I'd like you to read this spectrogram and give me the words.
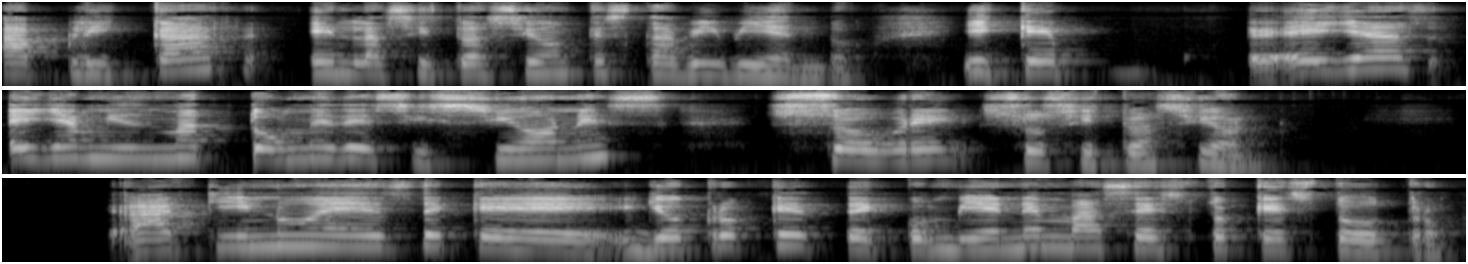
aplicar en la situación que está viviendo y que ella, ella misma tome decisiones sobre su situación. Aquí no es de que yo creo que te conviene más esto que esto otro,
